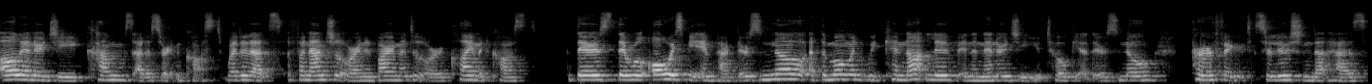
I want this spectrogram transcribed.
all energy comes at a certain cost, whether that's a financial or an environmental or a climate cost. There's there will always be impact. There's no at the moment we cannot live in an energy utopia. There's no perfect solution that has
